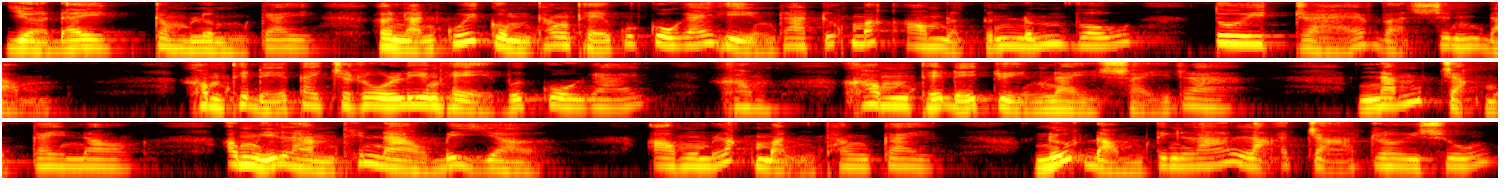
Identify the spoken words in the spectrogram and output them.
Giờ đây, trong lùm cây, hình ảnh cuối cùng thân thể của cô gái hiện ra trước mắt ông là cánh núm vú, tươi trẻ và sinh động. Không thể để tay Chiro liên hệ với cô gái. Không, không thể để chuyện này xảy ra. Nắm chặt một cây non, ông nghĩ làm thế nào bây giờ? Ông lắc mạnh thân cây, nước động trên lá lã chả rơi xuống.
